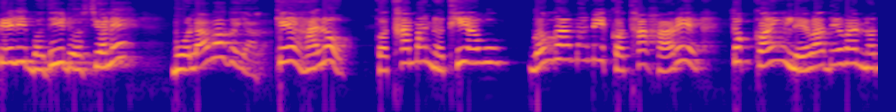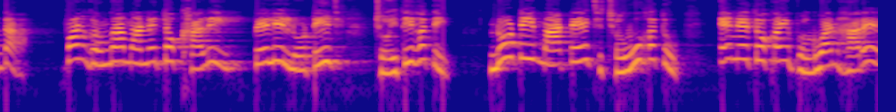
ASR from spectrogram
પેલી બધી ડોસીઓને બોલાવા ગયા કે, હાલો, કથામાં નથી આવું. ગંગામાને કથા હારે તો કંઈ લેવા દેવા નહોતા. પણ ગંગામાને તો ખાલી પેલી લોટી જ જોઈતી હતી. નોટી માટે જ જવું હતું. એને તો કંઈ ભગવાન હારે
